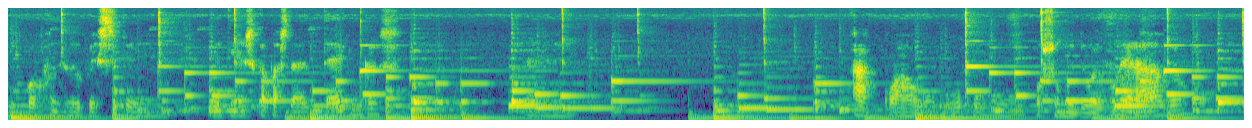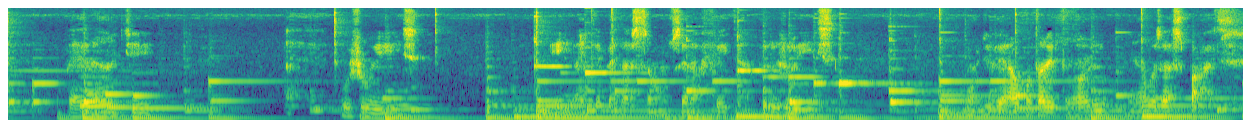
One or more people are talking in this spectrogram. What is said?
o qual o fornecedor tem as capacidades técnicas é, a qual o, o consumidor é vulnerável perante o juiz será feita pelo juiz, onde haverá o contraditório em ambas as partes.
